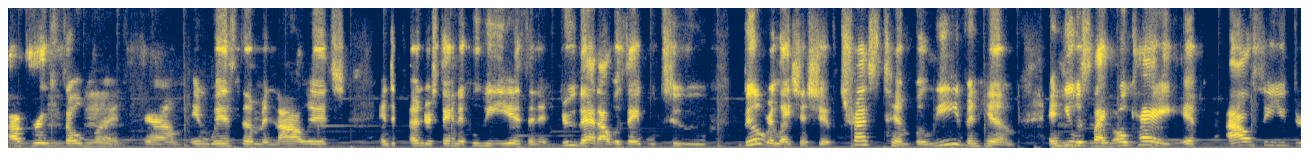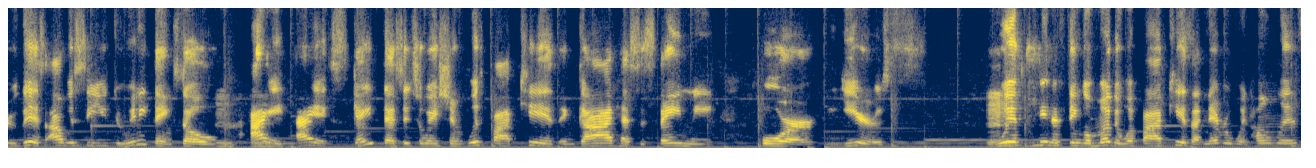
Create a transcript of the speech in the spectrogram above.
I grew so mm-hmm. much um, in wisdom and knowledge and just understanding who he is. And it, through that, I was able to build relationship, trust him, believe in him. And he was like, mm-hmm. okay, if I'll see you through this, I will see you through anything. So mm-hmm. I I escaped that situation with five kids, and God has sustained me for years mm-hmm. with being a single mother with five kids. I never went homeless.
